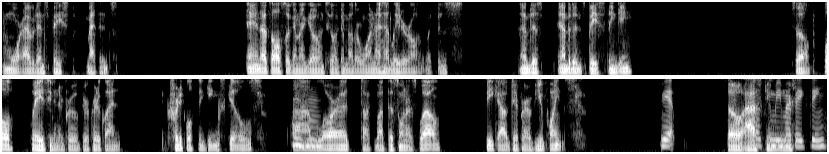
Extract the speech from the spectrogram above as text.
more evidence-based methods. And that's also going to go into like another one I had later on, which is evidence, evidence-based thinking. So both ways you can improve your critical and critical thinking skills. Um, mm-hmm. Um, Laura talked about this one as well seek out different viewpoints. Yep. So asking That's be my big thing.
